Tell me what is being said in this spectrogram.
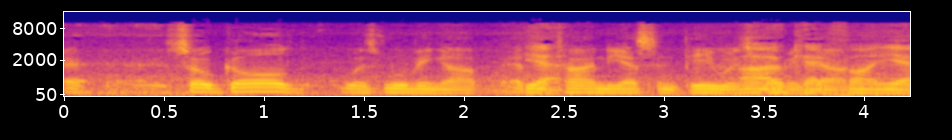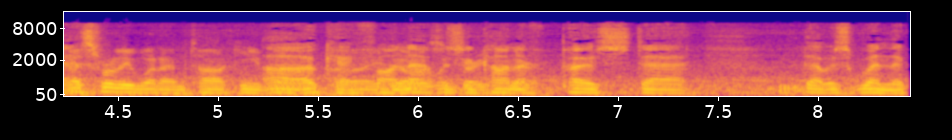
at, so gold was moving up at Yeah. the time the S and P was Ah, moving okay, down. fine, yeah. that's really what I'm talking Oh, about. okay, Uh, fine. That was a kind clear. of post. Uh, that was when the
